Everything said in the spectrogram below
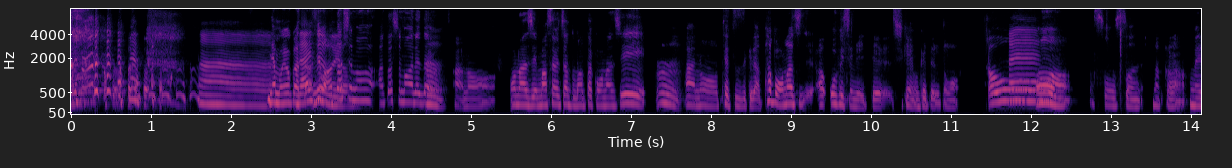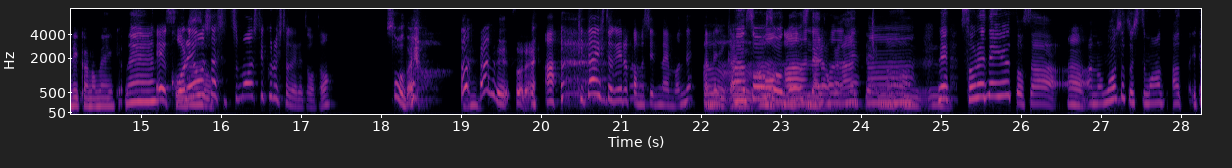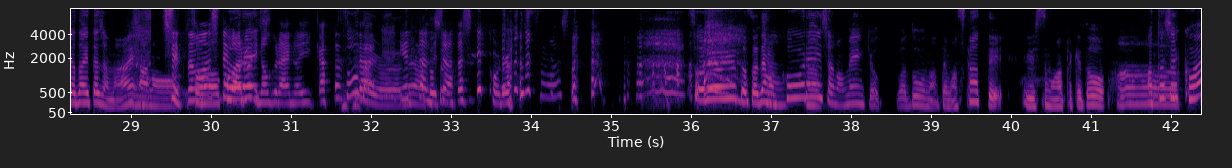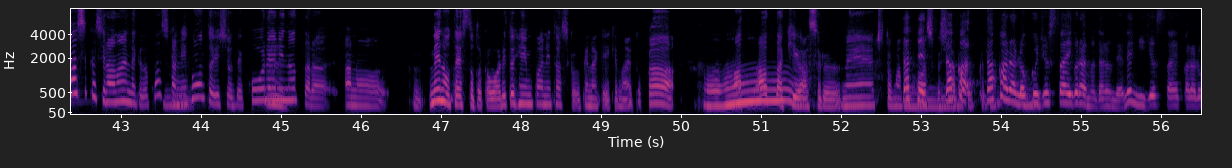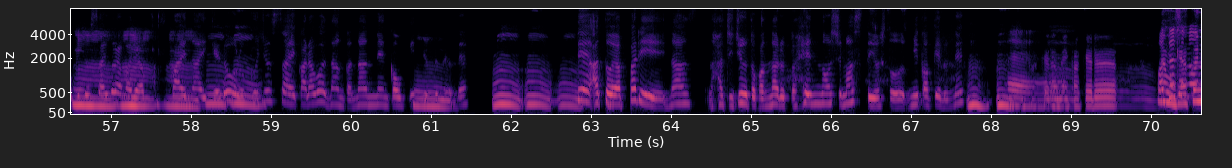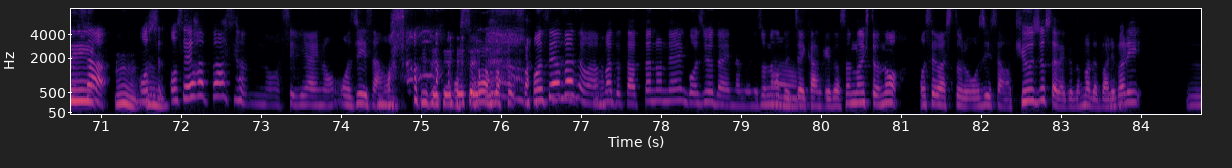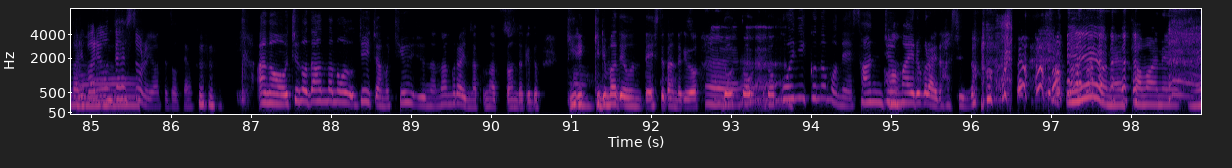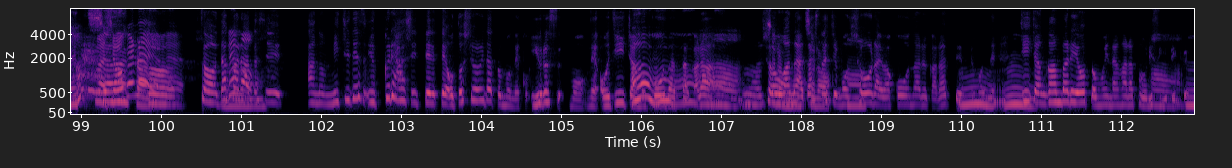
うんでもよかった。でも大丈夫よ私も私もあれだよ。うんあの同じまさよちゃんと全く同じうん。あの手続きだ。多分同じあオフィスに行って試験受けてると思おえう。ーうん。そうそう。だからアメリカの免許ね。え、これをさ、質問してくる人がいるってこと？そうだよ。なんでそれ。あ来たい人がいるかもしれないもんねアメリカに、うんあそうそうあどうしてるのかなって。るほどねうんうん。でそれで言うとさ、うん。あのもう一つ質問ああいただいたじゃない、あの質問して悪いのぐらいの言い方そうだよ、ね、言ったんでしょ私。これは質問した。それを言うとさでうんも高齢者の免許はどうなってますかっていう質問あったけど私私詳しく知らないんだけど確か日本と一緒で高齢になったら、あの目のテストとか割と頻繁に確か受けなきゃいけないとかああった気がするね。ちょっとまだってた詳しく調だかだから60歳ぐらいまであるんだよね。20歳から60歳ぐらいまでは書き換えないけど、うん。うん。うん。60歳からはなんか何年かおきって言ってたよね。うん。うん。うん。であとやっぱり何80とかになると返納しますっていう人を見かけるね。うん。うん。見え。ーかける見かける、うん私のさうんうん。お世話ばあさんの知り合いのおじいさんはさ、お世話ばあさん。お世話ばあさんはまだたったのね50代なのにそんなこと言っちゃいかんけど、その人のお世話しとるおじいさんは90歳だけどまだバリバリ、バリバリ運転しとるよ。ってとったよ。あのうちの旦那のおじいちゃんも97ぐらいで亡くなったんだけどギリッギリまで運転してたんだけど、えどーどどこに行くのもね30マイルぐらいで走るの。いるよねたまに。めっちまあしょうがゃないよね。そうだから私あの道でゆっくり走っててお年寄りだともうね許す。もうねおじいちゃんもこうだったから、しょうがない。私たちもう将来はこうなるからって言ってもね、じいちゃん頑張れよと思いながら通り過ぎていく。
